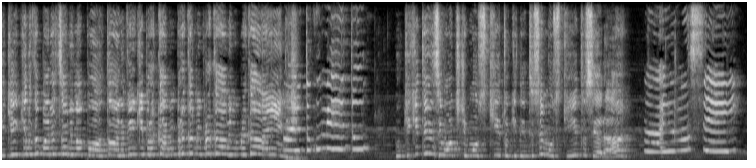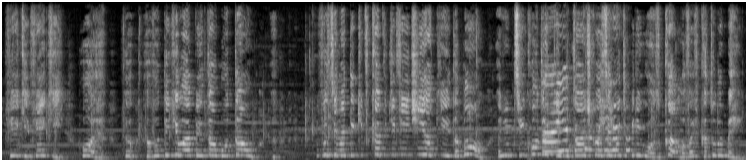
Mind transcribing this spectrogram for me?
que que é aquilo que apareceu ali na porta? Olha, vem aqui pra cá, vem pra cá, vem pra cá, vem pra cá, Enid. Tô com medo. O que que tem esse monte de mosquito aqui dentro? Isso é mosquito, será? Ai, eu não sei. Vem aqui, vem aqui. Olha, eu, eu vou ter que ir lá apertar o botão. Você vai ter que ficar me dividir aqui, tá bom? A gente se encontra aqui, porque eu acho que vai ser muito perigoso. Calma, vai ficar tudo bem.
